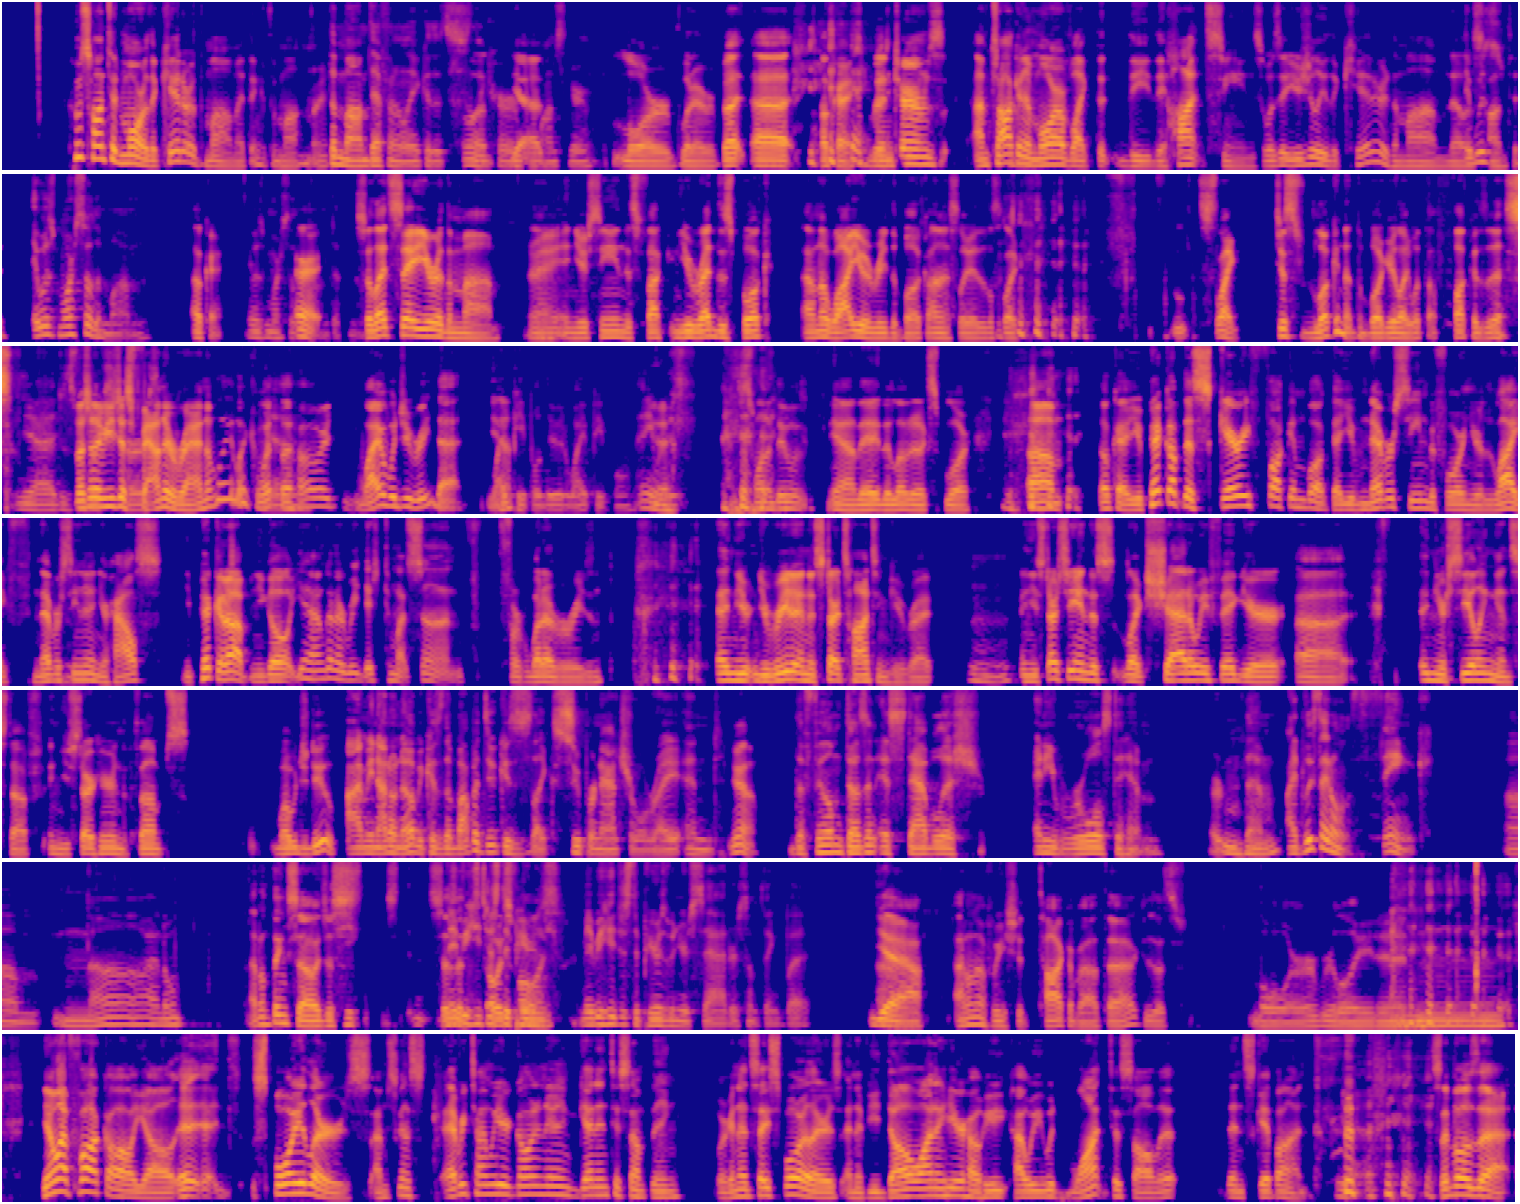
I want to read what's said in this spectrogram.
Who's haunted more, the kid or the mom? I think it's the mom, right? The mom definitely because it's Well, like her yeah. monster. Lore, whatever. But uh okay. but in terms I'm talking Uh-huh. more of like the the the haunt scenes. Was it usually the kid or the mom that It was, was- haunted? It was more so the mom. Okay. It was more so All the right, mom. Definitely. So let's say you were the mom, right? Mhm. And you're seeing this fucking you read this book. I don't know why you would read the book, honestly. It looks like it's like just looking at the book, you're like, what the fuck is this? yeah, just Especially if you just cursed. found it randomly. Like, what the hell? Are, why would you read that? You White know? people, dude. White people. Anyways, just want to do. Yeah, they they love to explore. Um, Okay, you pick up this scary fucking book that you've never seen before in your life, never seen it Mhm. in your house. You pick it up and you go, "Yeah, I'm gonna read this to my son f- for whatever reason." And you you read it and it starts haunting you, right? Mhm. and you start seeing this like shadowy figure uh in your ceiling and stuff and you start hearing the thumps what would you do I mean, I don't know because the Babadook is like supernatural, right? And yeah the film doesn't establish any rules to him or Mm-hmm. them. At least I don't think. Um, no i don't i don't think so it just He- says maybe he just always falling. appears. Maybe he just appears when you're sad or something. But yeah um, i don't know if we should talk about that because that's lore related Mm. you know what fuck all y'all It- it- spoilers i'm just gonna every time we are going to get into something we're gonna say spoilers and if you don't want to hear how he how we would want to solve it then skip on yeah, simple as that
